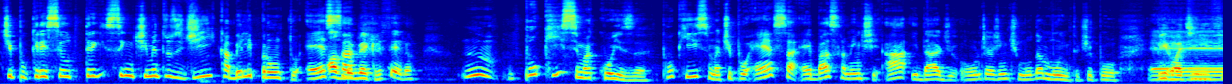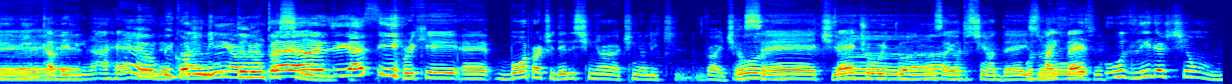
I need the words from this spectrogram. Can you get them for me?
tipo, cresceu 3 centímetros de cabelo e pronto. Ó, Os Essa. bebês cresceram. Hum, pouquíssima coisa. Pouquíssima. Tipo, essa é basicamente a idade onde a gente muda muito. Tipo. é- Bigodinho fininho, cabelinho na régua. É, o bigode nem mim, tanto assim. diga assim. Porque é, boa parte deles tinha, tinha ali, vai, tinha Doze, 7 sete anos, ou oito anos. aí outros tinha 10, Os mais 11. velhos, os líderes tinham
